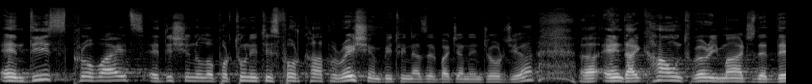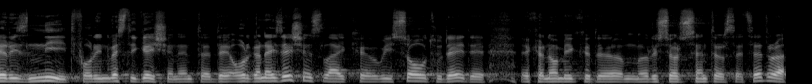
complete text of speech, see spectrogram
And this provides additional opportunities for cooperation between Azerbaijan and Georgia. Uh, and I count very much that there is need for investigation and uh, the organizations like uh, we saw today, the economic the, um, research centers, etc.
